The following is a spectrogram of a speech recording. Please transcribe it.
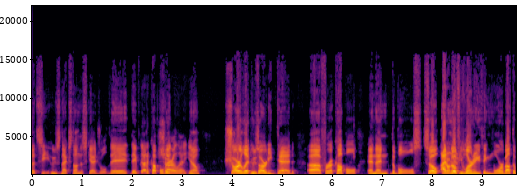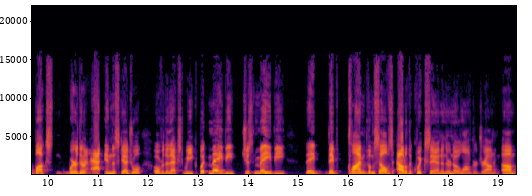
let's see who's next on the schedule. They they've got a couple Charlotte. that you know Charlotte who's already dead uh, for a couple, and then the Bulls. So I don't know yeah. if you learn anything more about the Bucks, where they're yeah. at in the schedule over the next week, but maybe, just maybe, they they've climbed themselves out of the quicksand and they're no longer drowning. Um,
